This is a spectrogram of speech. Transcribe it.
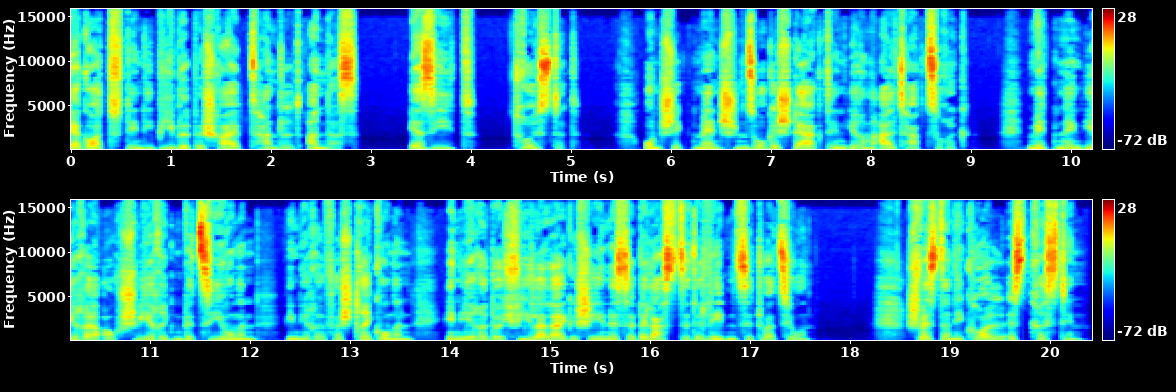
Der Gott, den die Bibel beschreibt, handelt anders. Er sieht, tröstet und schickt Menschen so gestärkt in ihren Alltag zurück mitten in ihre auch schwierigen Beziehungen, in ihre Verstrickungen, in ihre durch vielerlei Geschehnisse belastete Lebenssituation. Schwester Nicole ist Christin.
